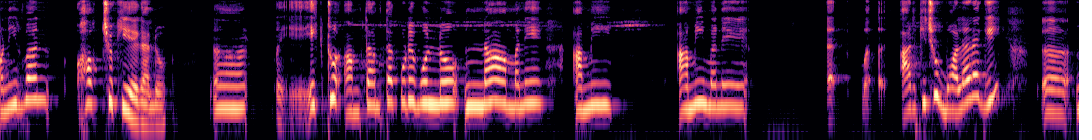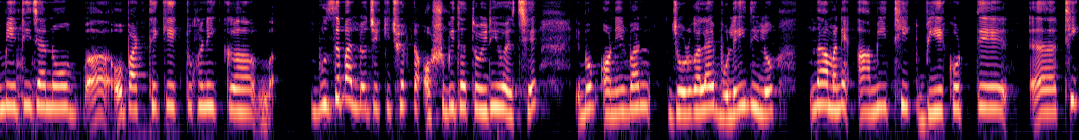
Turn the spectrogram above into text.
অনির্বাণ হকচকিয়ে গেল। একটু আমতা আমতা করে বলল, না মানে আমি আমি মানে আর কিছু বলার আগেই মেয়েটি যেন ওপার থেকে একটুখানি বুঝতে পারল যে কিছু একটা অসুবিধা তৈরি হয়েছে এবং অনির্বাণ জোর গলায় বলেই দিল, না মানে আমি ঠিক বিয়ে করতে ঠিক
